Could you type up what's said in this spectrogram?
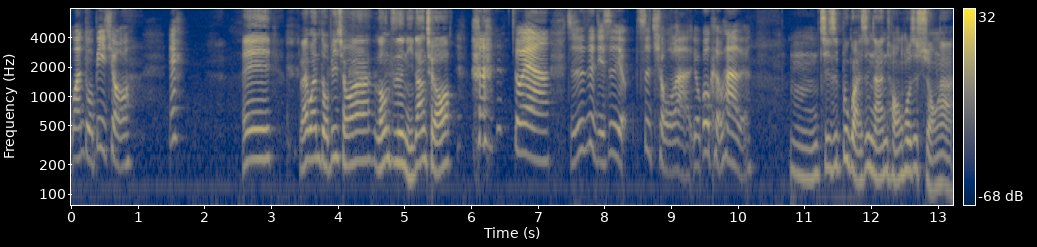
玩躲避球，哎、欸、哎、欸，来玩躲避球啊！龙子，你当球。对啊，只是自己是有是球啦，有够可怕的。嗯，其实不管是男童或是熊啊，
